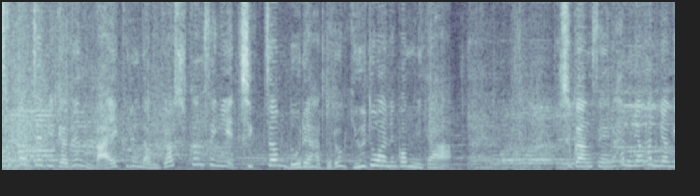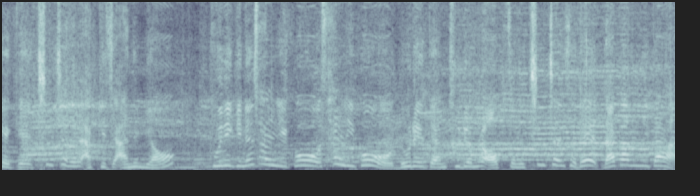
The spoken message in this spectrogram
첫 번째 비결은 마이크를 넘겨 수강생이 직접 노래하도록 유도하는 겁니다. 수강생 한 명 한 명에게 칭찬을 아끼지 않으며 분위기는 살리고 살리고 노래에 대한 두려움을 없애는 칭찬설에 나갑니다.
